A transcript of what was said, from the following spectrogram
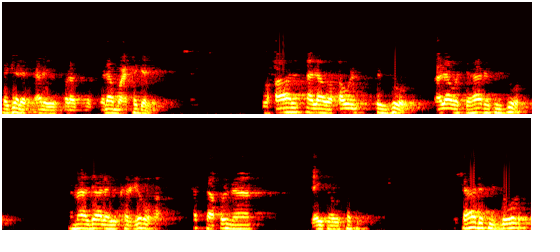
فجلس عليه الصلاة والسلام واعتدل. وقال ألا وقول الزور ألا وشهادة الزور. فما زال يكررها حتى قلنا ليته سكت شهادة الزور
